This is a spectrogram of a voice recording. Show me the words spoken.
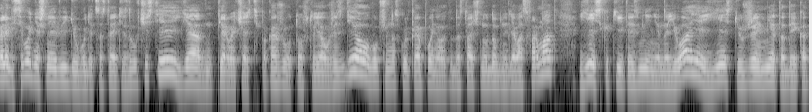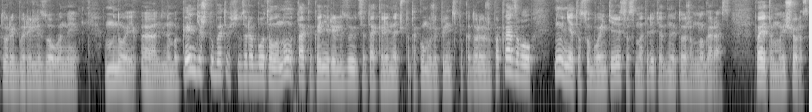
Коллеги, сегодняшнее видео будет состоять из двух частей. Я в первой части покажу то, что я уже сделал. В общем, насколько я понял, это достаточно удобный для вас формат. Есть какие-то изменения на UI, есть уже методы, которые бы реализованы мной э, на бэкэнде, чтобы это все заработало. Но так как они реализуются так или иначе по такому же принципу, который я уже показывал, ну нет особого интереса смотреть одно и то же много раз. Поэтому еще раз,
